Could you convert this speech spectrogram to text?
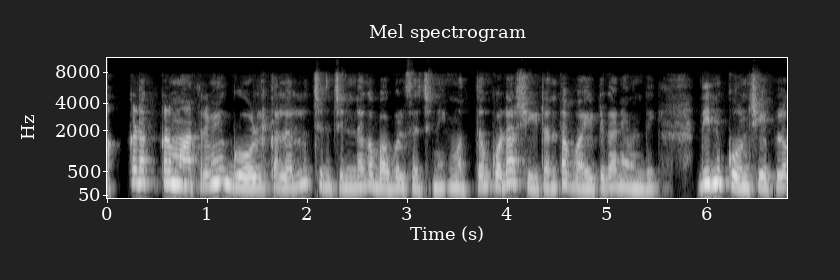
అక్కడక్కడ మాత్రమే గోల్డ్ కలర్లో చిన్న చిన్నగా బబుల్స్ వచ్చినాయి. మొత్తం కూడా షీట్ అంతా వైట్గానే ఉంది. దీన్ని కోన్ షేప్లో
